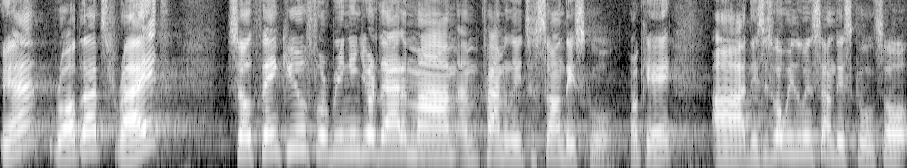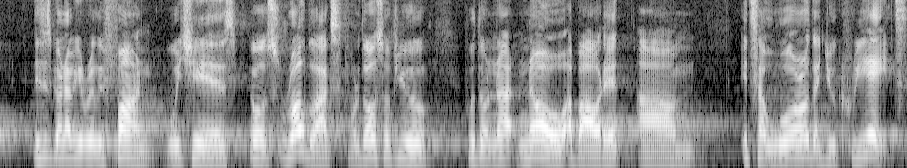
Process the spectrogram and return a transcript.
Yeah, Roblox, right? So thank you for bringing your dad and mom and family to Sunday school, okay? Uh, this is what we do in Sunday school. So this is going to be really fun, which is well, Roblox. For those of you who do not know about it, um, it's a world that you create.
